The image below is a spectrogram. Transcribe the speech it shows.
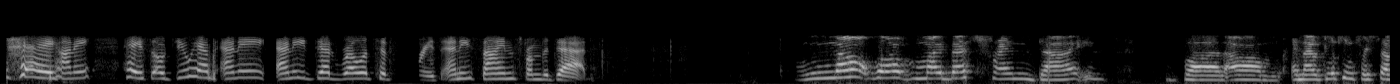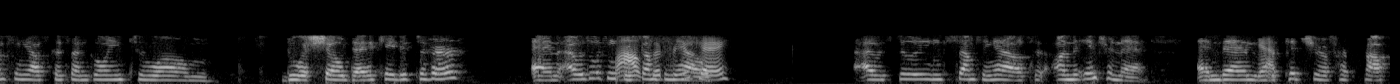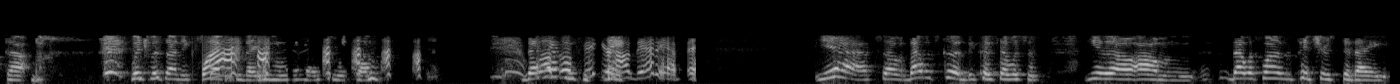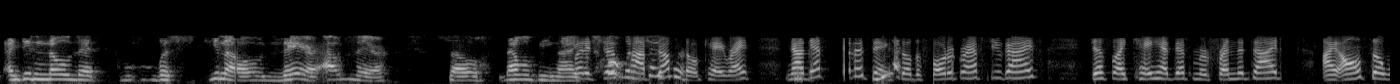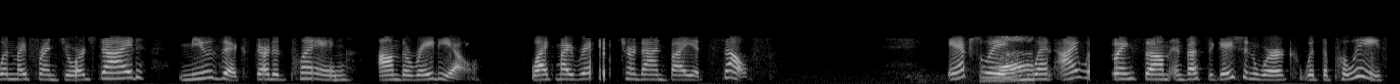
Hey, honey. Hey, so do you have any any dead relative stories? Any signs from the dead? no, well, my best friend died, but um, and I was looking for something else because I'm going to um do a show dedicated to her, and I was looking Wow, for something for you, else. Kay. I was doing something else on the internet, and then the picture of her popped up, which was Wow. unexpected. I didn't realize she was on. That well, go figure me. how that happened. Yeah, so that was good because that was a, you know, um, that was one of the pictures that I I didn't know that was you know there out there. So that would be nice. But it just Oh, popped up, okay, right? Now that's the other thing. Yeah. So the photographs, you guys, just like Kay had that from her friend that died, I also, when my friend George died, music started playing on the radio. Like my radio turned on by itself. Actually, Wow. when I was doing some investigation work with the police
